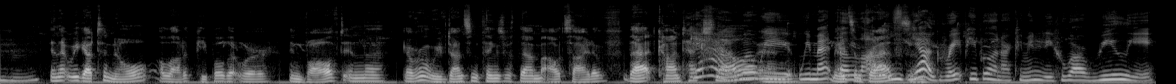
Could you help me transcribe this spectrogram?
Mm-hmm. in that we got to know a lot of people that were involved in the government. We've done some things with them outside of that context Yeah, now. well, we, and we met made a some lot friends. of and- yeah great people in our community who are really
